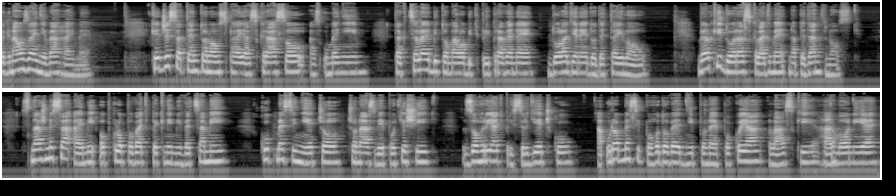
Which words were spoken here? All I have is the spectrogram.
tak naozaj neváhajme. Keďže sa tento nov spája s krásou a s umením, tak celé by to malo byť pripravené, doladené do detailov. Veľký dôraz klaďme na pedantnosť. Snažme sa aj my obklopovať peknými vecami, kúpme si niečo, čo nás vie potešiť, zohriať pri srdiečku a urobme si pohodové dni plné pokoja, lásky, harmónie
